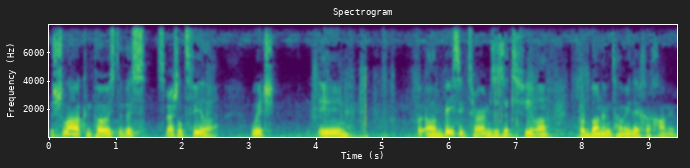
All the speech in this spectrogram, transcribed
the Shalah composed this special tefillah, which, in um, basic terms, is a tefillah for banim talmidei chachamim,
